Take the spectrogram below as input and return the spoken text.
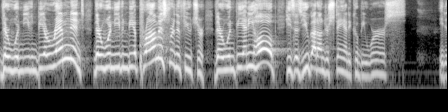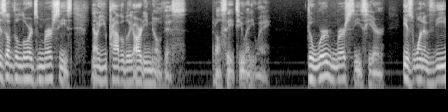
There wouldn't even be a remnant. There wouldn't even be a promise for the future. There wouldn't be any hope. He says, You got to understand, it could be worse. It is of the Lord's mercies. Now, you probably already know this but I'll say it to you anyway. The word mercies here is one of the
